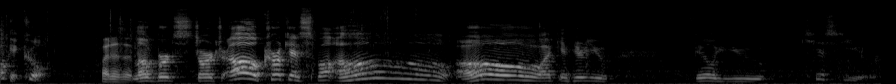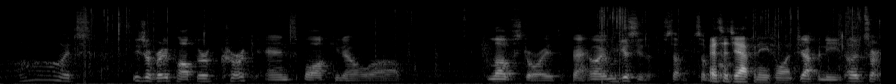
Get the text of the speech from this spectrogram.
okay, cool. What is it? Lovebird Star Trek. Oh, Kirk and Spock. Oh, oh, I can hear you, feel you, kiss you. Oh, it's these are very popular. Kirk and Spock. You know, uh, love story. It's a fan. Oh, I'm guessing some some. It's a Japanese one. Japanese. Oh, sorry,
